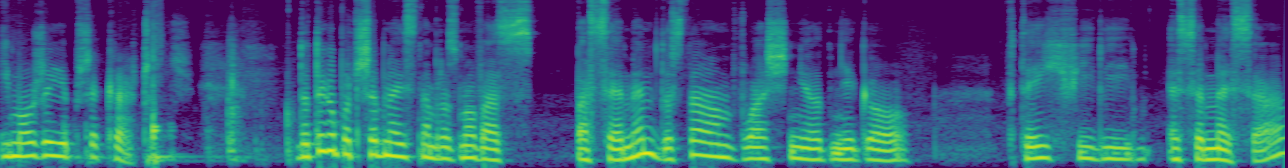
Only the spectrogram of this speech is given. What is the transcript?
i może je przekraczać. Do tego potrzebna jest nam rozmowa z Basemem. Dostałam właśnie od niego w tej chwili SMS-a.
